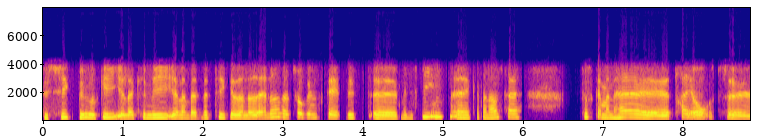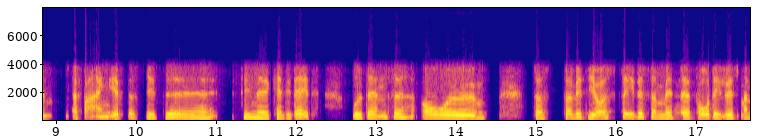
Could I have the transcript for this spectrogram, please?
fysik, biologi eller kemi eller matematik eller noget andet naturvidenskabeligt. Øh, medicin øh, kan man også have. Så skal man have øh, tre års øh, erfaring efter sit, øh, sin øh, kandidat uddannelse, og øh, så, så vil de også se det som en øh, fordel, hvis man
